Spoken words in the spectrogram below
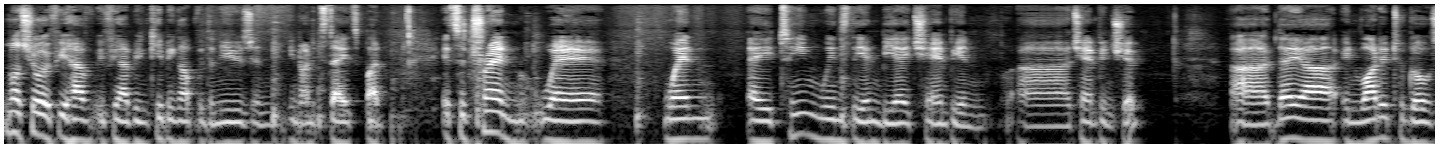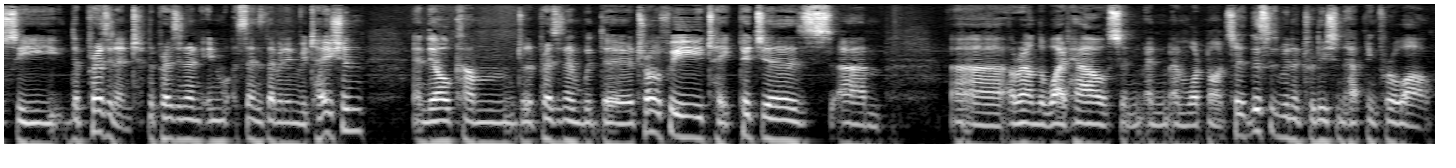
I'm not sure if you have if you have been keeping up with the news in the United States, but it's a trend where when a team wins the NBA champion uh, championship, uh, they are invited to go see the president. The president in, sends them an invitation, and they all come to the president with the trophy, take pictures. Um, uh, around the White House and, and, and whatnot. So this has been a tradition happening for a while.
